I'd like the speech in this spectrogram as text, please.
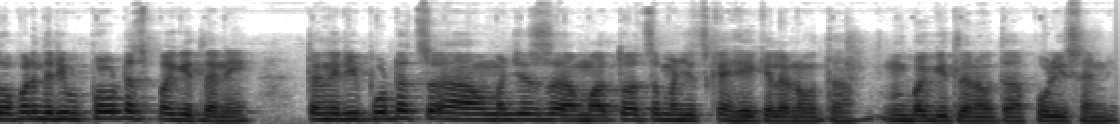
तोपर्यंत रिपोर्टच बघितला नाही. त्यांनी रिपोर्टच म्हणजेच महत्त्वाचं म्हणजेच काय हे केलं नव्हतं बघितलं नव्हतं पोलिसांनी.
